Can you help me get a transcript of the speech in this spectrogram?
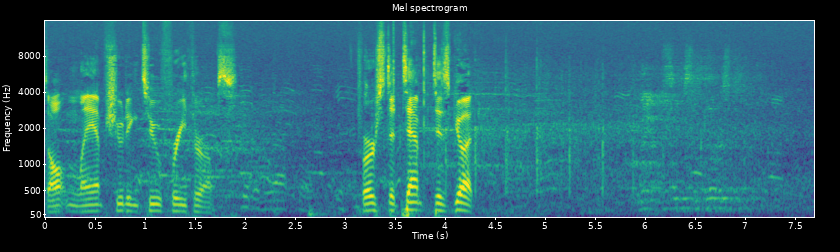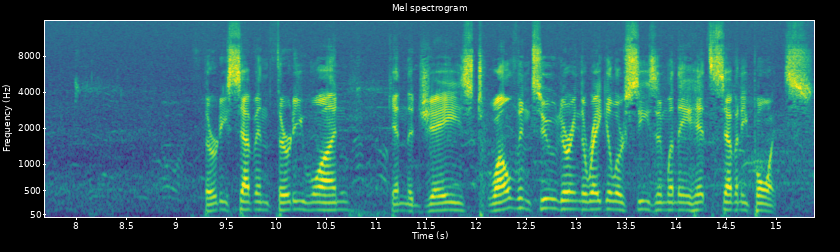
Dalton Lamp shooting two free throws. First attempt is good. 37 31. Again, the Jays 12 and 2 during the regular season when they hit 70 points.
